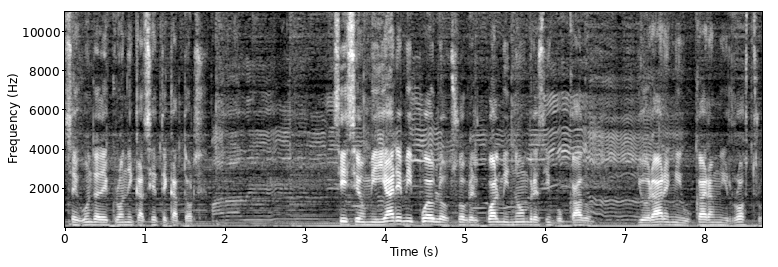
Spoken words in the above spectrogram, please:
Segunda de Crónicas 7:14, si se humillare mi pueblo sobre el cual mi nombre es invocado, lloraren y buscaran mi rostro,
